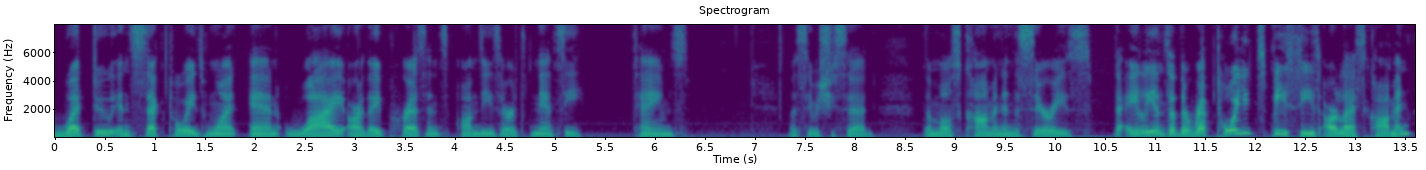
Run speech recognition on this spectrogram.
What do insectoids want and why are they present on these earths? Nancy Thames. Let's see what she said. The most common in the series. The aliens of the reptoid species are less common.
